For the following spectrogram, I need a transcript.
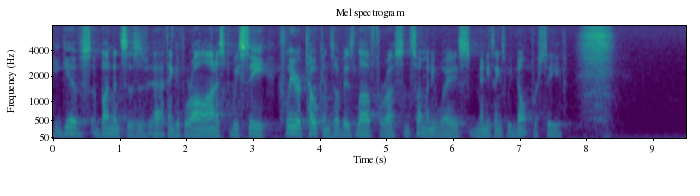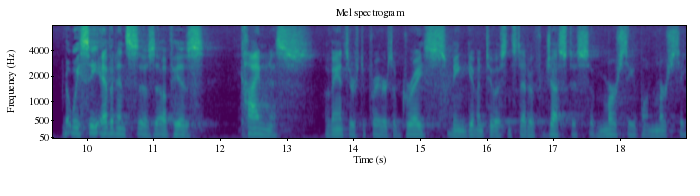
He gives abundances. I think if we're all honest, we see clear tokens of His love for us in so many ways, many things we don't perceive. But we see evidences of His kindness, of answers to prayers, of grace being given to us instead of justice, of mercy upon mercy.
